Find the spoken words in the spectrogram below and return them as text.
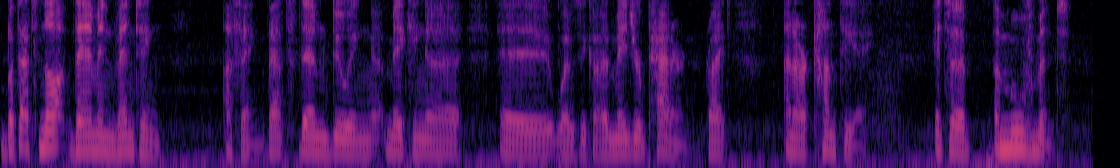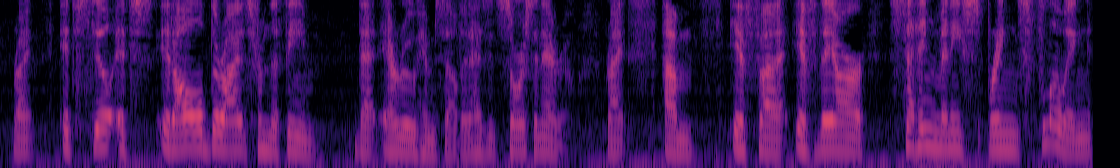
But that's not them inventing a thing. That's them doing, making a, a what is it called? A major pattern, right? An Erkantie. It's a, a movement, right? It's still, it's, it all derives from the theme that Eru himself, it has its source in Eru, right? Um, if, uh, if they are setting many springs flowing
